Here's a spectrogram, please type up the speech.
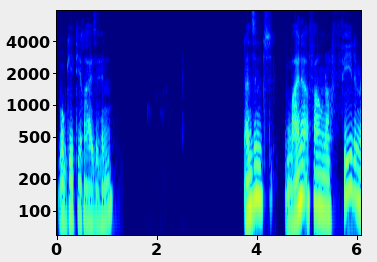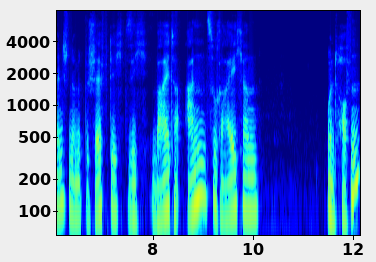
wo geht die Reise hin, dann sind meiner Erfahrung nach viele Menschen damit beschäftigt, sich weiter anzureichern und hoffen,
